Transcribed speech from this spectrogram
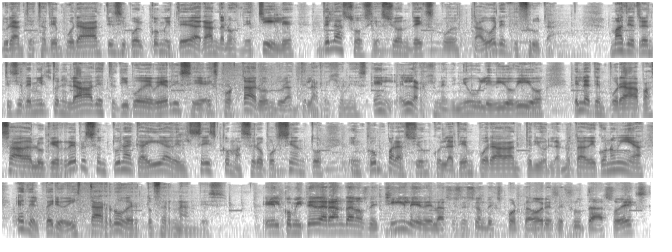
durante esta temporada anticipó el Comité de Arándanos de Chile de la Asociación de Exportadores de Fruta. Más de 37.000 toneladas de este tipo de berry se exportaron durante las regiones, en, las regiones de Ñuble y Biobío en la temporada pasada, lo que representó una caída del 6,0% en comparación con la temporada anterior. La nota de economía es del periodista Roberto Fernández. El Comité de Arándanos de Chile de la Asociación de Exportadores de Fruta ASOEX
